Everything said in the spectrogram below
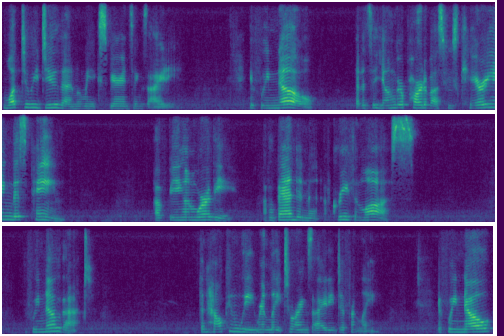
what do we do then when we experience anxiety? If we know that it's a younger part of us who's carrying this pain of being unworthy, of abandonment, of grief and loss, if we know that, then how can we relate to our anxiety differently? if we know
